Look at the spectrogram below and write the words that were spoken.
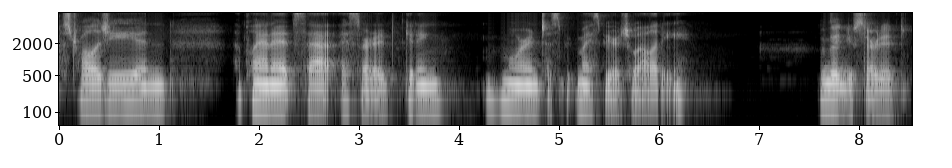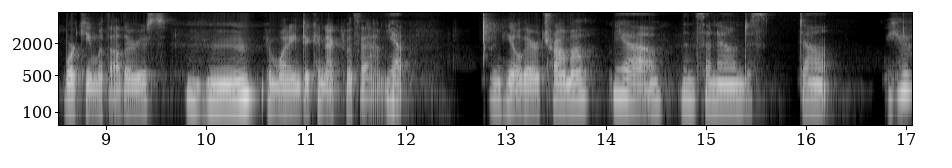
astrology and the planets that I started getting more into sp- my spirituality. And then you started working with others Mm-hmm. and wanting to connect with them. Yep. And heal their trauma. Yeah. And so now I'm just down, Yeah.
